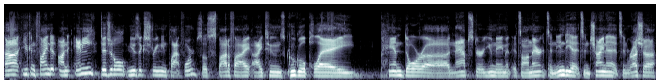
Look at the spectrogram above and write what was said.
Uh, you can find it on any digital music streaming platform. So Spotify, iTunes, Google Play, Pandora, Napster, you name it, it's on there. It's in India, it's in China, it's in Russia,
